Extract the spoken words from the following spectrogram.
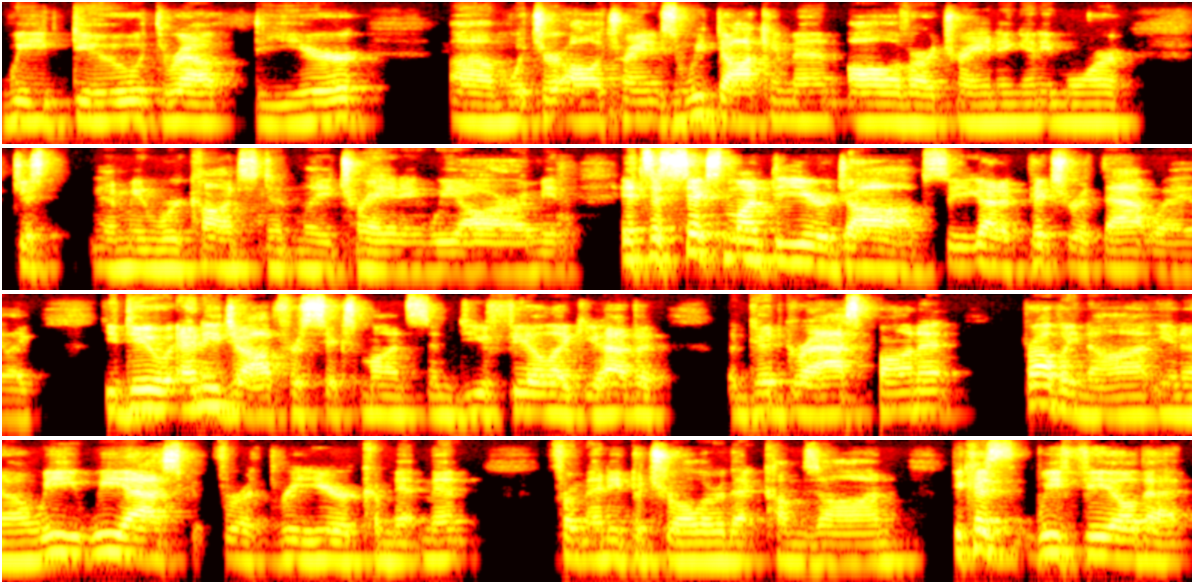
we do throughout the year, um, which are all trainings. We document all of our training anymore. Just, I mean, we're constantly training. We are. I mean, it's a six month a year job, so you got to picture it that way. Like you do any job for six months, and do you feel like you have a a good grasp on it? Probably not. You know, we we ask for a three year commitment from any patroller that comes on because we feel that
